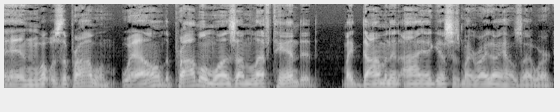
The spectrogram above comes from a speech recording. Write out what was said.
And what was the problem? Well, the problem was I'm left handed. My dominant eye, I guess, is my right eye. How's that work?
